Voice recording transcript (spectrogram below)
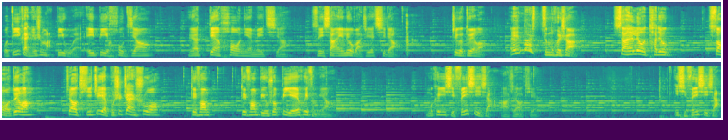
我第一感觉是马 B 五哎，A B 后将，人家垫后你也没骑啊，所以象 A 六吧，直接弃掉，这个对了，哎，那怎么回事？象 A 六他就算我对了，这道题这也不是战术哦，对方对方比如说 B A 会怎么样？我们可以一起分析一下啊，这道题，一起分析一下，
